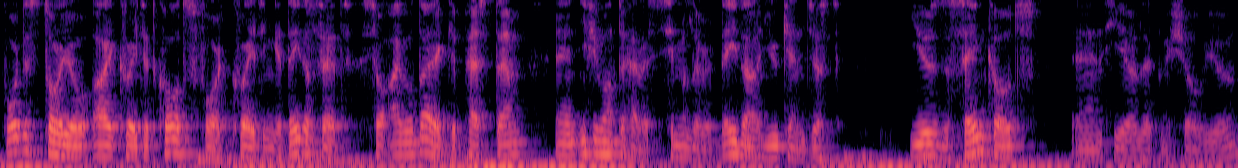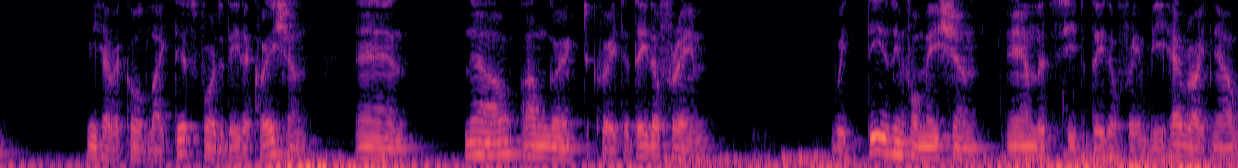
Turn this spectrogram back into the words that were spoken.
for this tutorial I created codes for creating a dataset so I will directly pass them and if you want to have a similar data you can just use the same codes and here let me show you. We have a code like this for the data creation and now I'm going to create a data frame with this information and let's see the data frame we have right now.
